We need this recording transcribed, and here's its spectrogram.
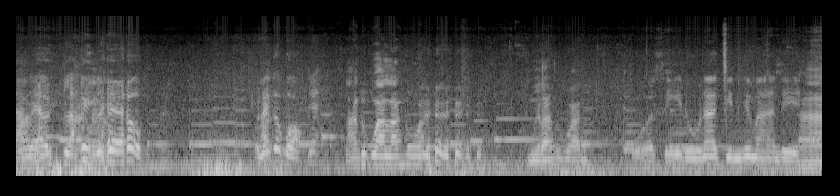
ล้างแล้วล้างอีกแล้ววันนั้นก็บอกเนี่ยล้างทุกวันล้างทุกวัน มือล้างทุกวันโอ้สีดูน่ากินขึ้นมาทันทีอ่า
